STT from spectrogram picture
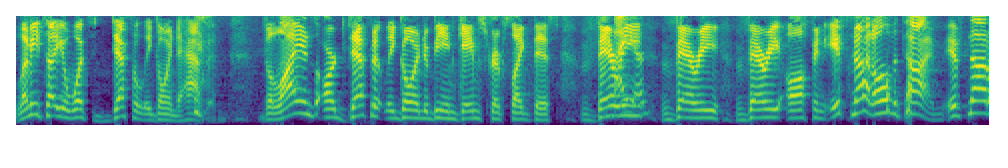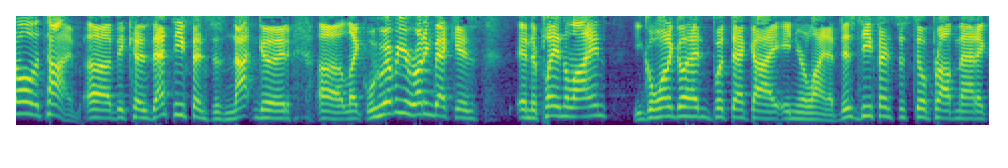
let me tell you what's definitely going to happen. the Lions are definitely going to be in game scripts like this very, very, very often, if not all the time, if not all the time, uh, because that defense is not good. Uh, like whoever your running back is, and they're playing the Lions, you go want to go ahead and put that guy in your lineup. This defense is still problematic.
